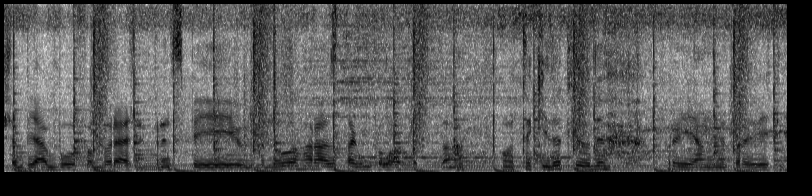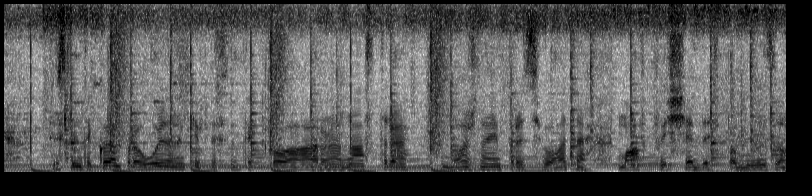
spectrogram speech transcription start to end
щоб я був обережний. В принципі, і минулого разу так було. От такі тут люди приємні, привітні. Після такої прогулянки, після такого гарного настрою можна і працювати. Мавпи ще десь поблизу.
